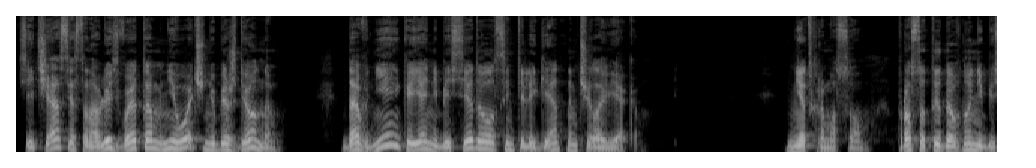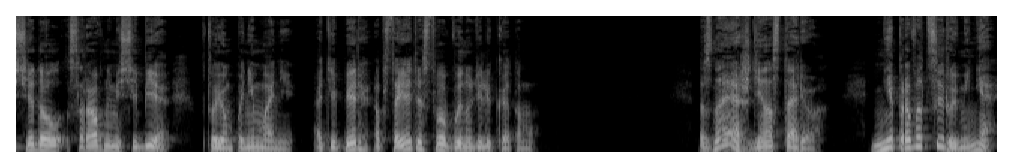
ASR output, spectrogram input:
Сейчас я становлюсь в этом не очень убежденным. Давненько я не беседовал с интеллигентным человеком. Нет хромосом. Просто ты давно не беседовал с равными себе, в твоем понимании, а теперь обстоятельства вынудили к этому. Знаешь, Диностарио, не провоцируй меня.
